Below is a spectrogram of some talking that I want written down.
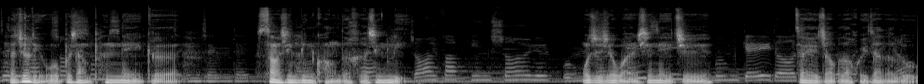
在这里，我不想喷那个丧心病狂的何心理，我只是惋惜那只再也找不到回家的路，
